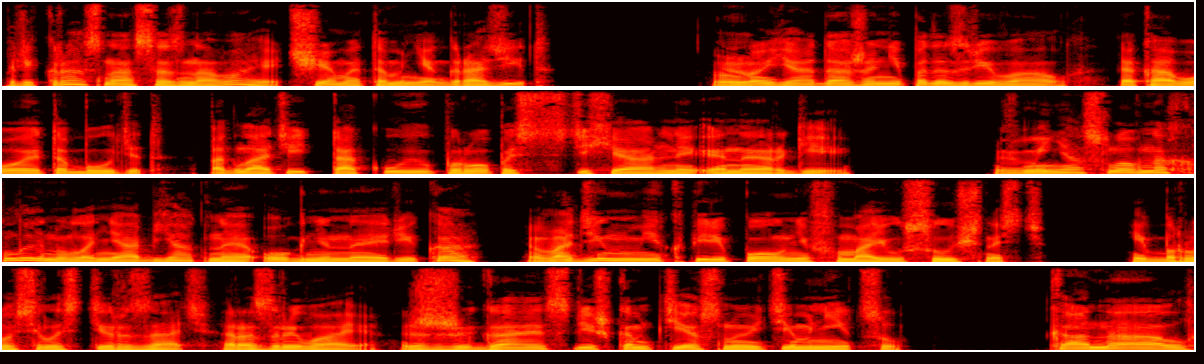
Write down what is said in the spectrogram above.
прекрасно осознавая, чем это мне грозит. Но я даже не подозревал, каково это будет поглотить такую пропасть стихиальной энергии. В меня словно хлынула необъятная огненная река, в один миг переполнив мою сущность. и бросилась терзать, разрывая, сжигая слишком тесную темницу. «Канал!»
